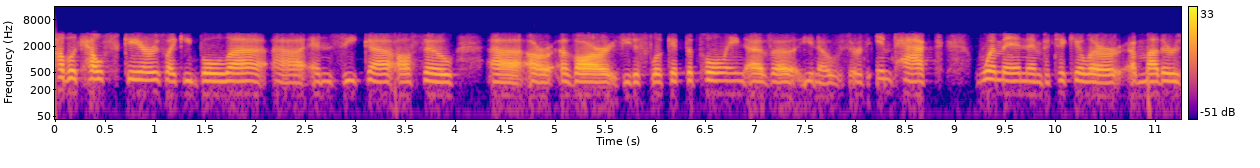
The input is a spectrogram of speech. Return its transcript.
public health scares like Ebola uh, and Zika also uh, are of our. If you just look at the polling of uh, you know sort of impact women in particular, uh, mothers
